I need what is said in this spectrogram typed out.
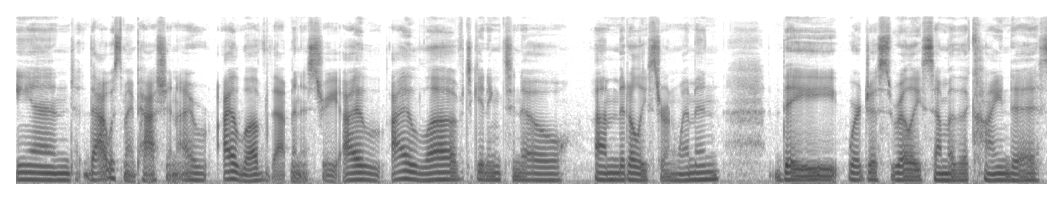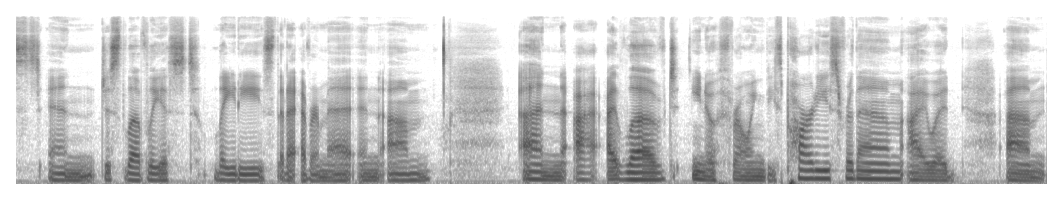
and that was my passion. I I loved that ministry. I I loved getting to know um, Middle Eastern women. They were just really some of the kindest and just loveliest ladies that I ever met, and um, and I, I loved you know throwing these parties for them. I would. Um,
